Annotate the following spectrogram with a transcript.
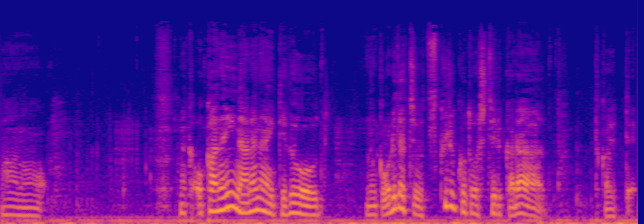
あの、なんかお金にならないけど、なんか俺たちを作ることをしてるから、とか言って、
